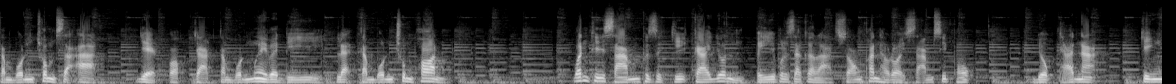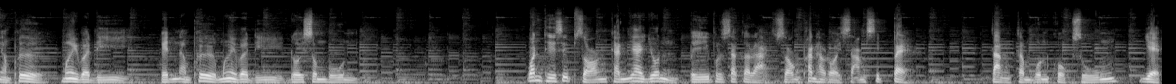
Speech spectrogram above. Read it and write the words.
ตำบลชมสะอาด แยกออกจากตำบลเมื่อยวดี และตำบลชุมพรวันที่ 3 พฤศจิกายน ปีพุทธศักราช 2536 ยกฐานะกิ่งอำเภอเมื่อยวดี เป็นอำเภอเมื่อยวดีโดยสมบูรณ์ วันที่ 12 กันยายน ปีพุทธศักราช 2538 ตั้งตำบลโคกสูง แยก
